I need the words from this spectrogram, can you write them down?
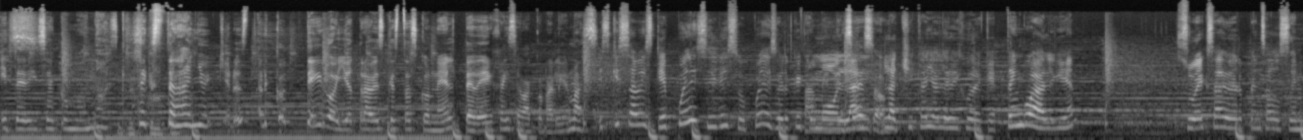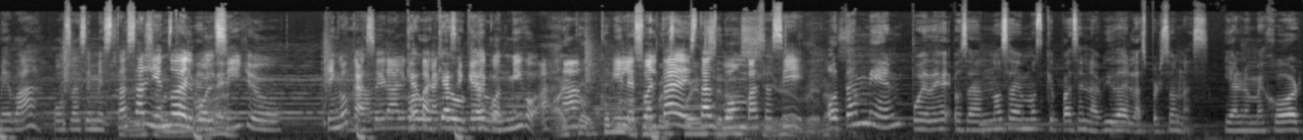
y te dice como, no, es que te extraño y quiero estar contigo. Y otra vez que estás con él, te deja y se va con alguien más. Es que, ¿sabes qué? Puede ser eso, puede ser que como la, la chica ya le dijo de que tengo a alguien su ex ha de haber pensado, se me va, o sea, se me está saliendo del bolsillo. Tengo que hacer algo para que se quede conmigo. Ajá. y le suelta estas bombas así. O también puede, o sea, no sabemos qué pasa en la vida de las personas. Y a lo mejor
